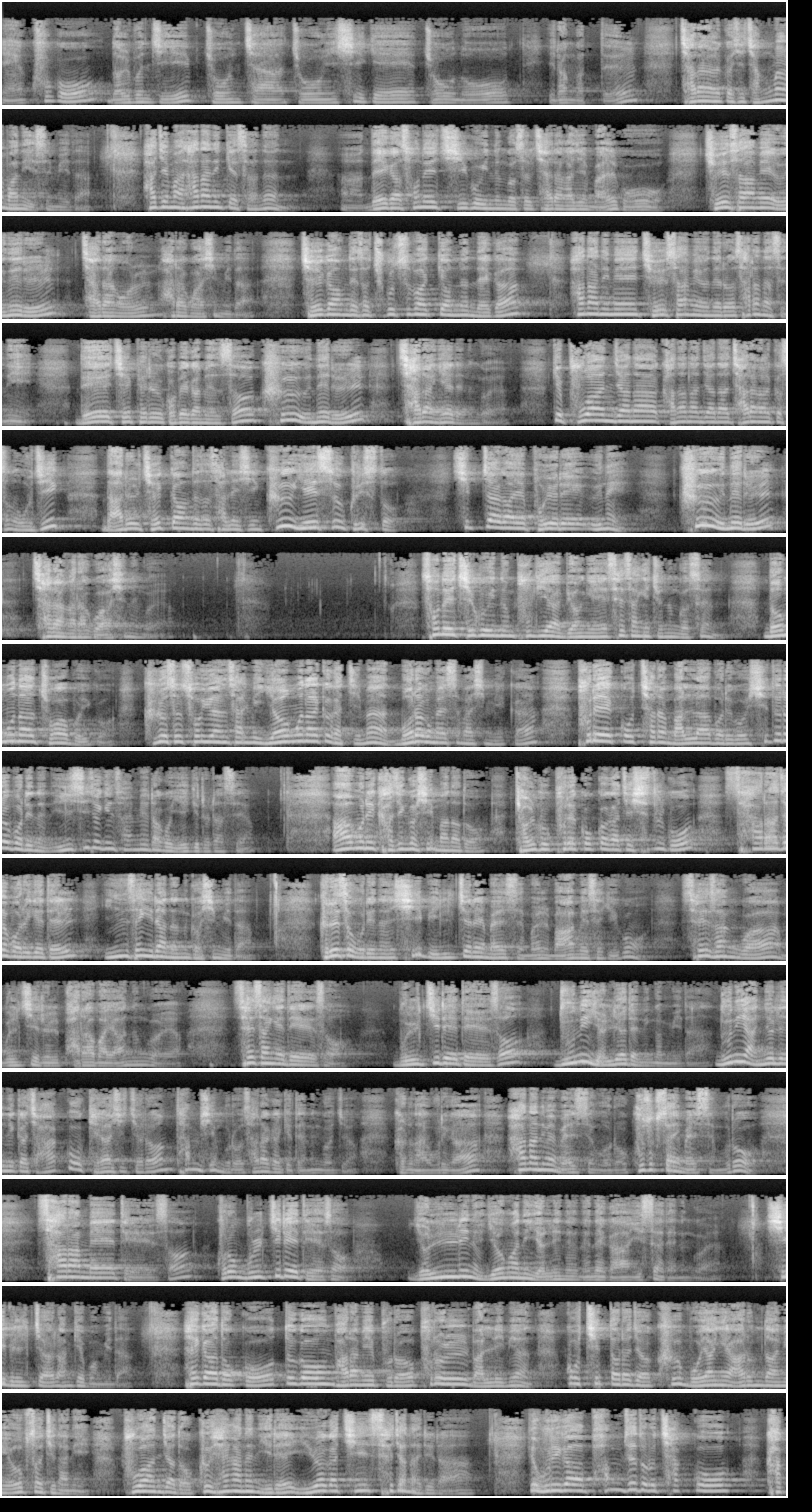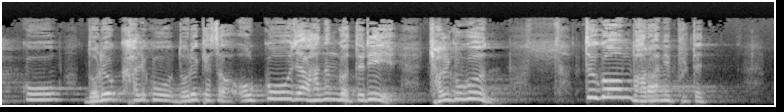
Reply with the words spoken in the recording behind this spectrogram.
예, 크고 넓은 집, 좋은 차, 좋은 시계, 좋은 옷, 이런 것들 자랑할 것이 정말 많이 있습니다. 하지만 하나님께서는 어, 내가 손에 쥐고 있는 것을 자랑하지 말고 죄사함의 은혜를 자랑을 하라고 하십니다. 죄 가운데서 죽을 수밖에 없는 내가 하나님의 죄사함의 은혜로 살아났으니 내 죄패를 고백하면서 그 은혜를 자랑해야 되는 거예요. 부한 자나 가난한 자나 자랑할 것은 오직 나를 죄 가운데서 살리신 그 예수 그리스도 십자가의 보혈의 은혜 그 은혜를 자랑하라고 하시는 거예요. 손에 쥐고 있는 부귀와 명예 세상에 주는 것은 너무나 좋아 보이고 그것을 소유한 삶이 영원할 것 같지만 뭐라고 말씀하십니까? 풀의 꽃처럼 말라버리고 시들어버리는 일시적인 삶이라고 얘기를 하세요. 아무리 가진 것이 많아도 결국 풀의 꽃과 같이 시들고 사라져버리게 될 인생이라는 것입니다. 그래서 우리는 11절의 말씀을 마음에 새기고 세상과 물질을 바라봐야 하는 거예요. 세상에 대해서, 물질에 대해서 눈이 열려야 되는 겁니다. 눈이 안 열리니까 자꾸 개아시처럼 탐심으로 살아가게 되는 거죠. 그러나 우리가 하나님의 말씀으로, 구속사의 말씀으로 사람에 대해서, 그런 물질에 대해서 열리는, 영원히 열리는 은혜가 있어야 되는 거예요. 11절 함께 봅니다. 해가 돋고 뜨거운 바람이 불어 풀을 말리면 꽃이 떨어져 그 모양의 아름다움이 없어지나니 부한 자도 그 행하는 일에 이와 같이 세전하리라. 그러니까 우리가 밤새도록 찾고 갖고 노력하고 노력해서 얻고자 하는 것들이 결국은 뜨거운 바람이 불 때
